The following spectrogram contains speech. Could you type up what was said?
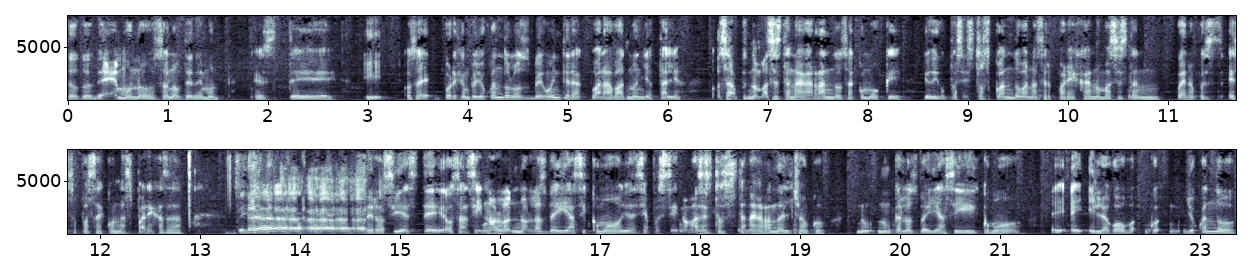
of the Demon o Son of the Demon. Este, y, o sea, por ejemplo, yo cuando los veo interactuar a Batman y a Talia, o sea, pues nomás están agarrando, o sea, como que yo digo, pues estos cuándo van a ser pareja, nomás están, bueno, pues eso pasa con las parejas, ¿verdad? Pero sí, este, o sea, sí, no, no los veía así como, yo decía, pues sí, nomás estos están agarrando del chonco. Nu- nunca los veía así como... eh, eh, y luego, yo cuando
